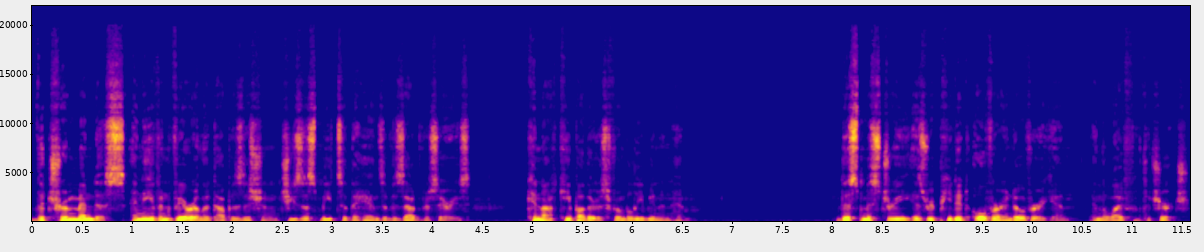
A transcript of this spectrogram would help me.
The tremendous and even virulent opposition Jesus meets at the hands of his adversaries cannot keep others from believing in him. This mystery is repeated over and over again in the life of the Church.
